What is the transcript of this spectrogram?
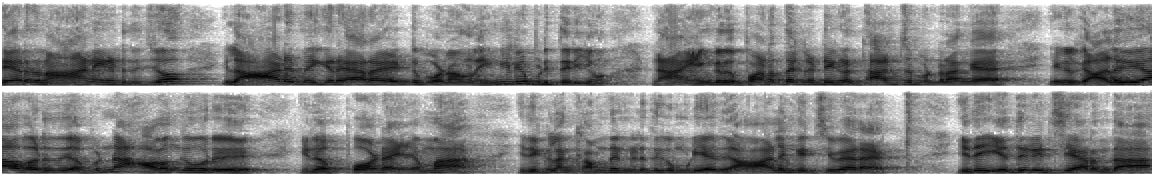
தேர்தல் ஆணையம் எடுத்துச்சோ இல்லை ஆடு மேய்க்கிற யாரோ எட்டு போனாங்களோ எங்களுக்கு எப்படி தெரியும்? நான் எங்களுக்கு பணத்தை கட்டி எங்களை டார்ச்சர் பண்ணுறாங்க எங்களுக்கு அழுகையாக வருது அப்படின்னு அவங்க ஒரு இதை போட ஏமா இதுக்கெல்லாம் கம்ப்ளைண்ட் எடுத்துக்க முடியாது. ஆளுங்கட்சி வேற இதே எதிர்கட்சியாக இருந்தால்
